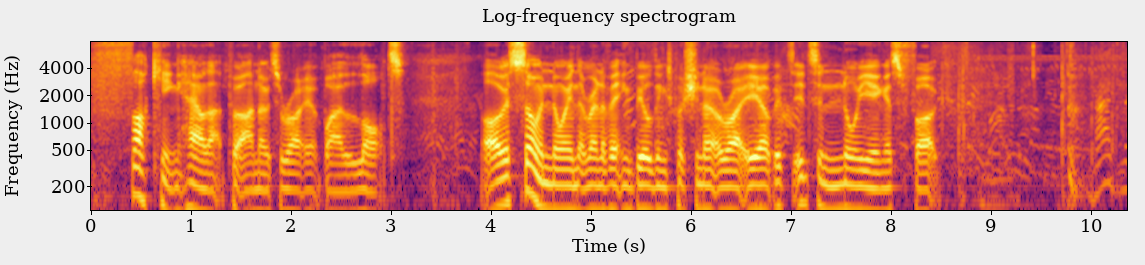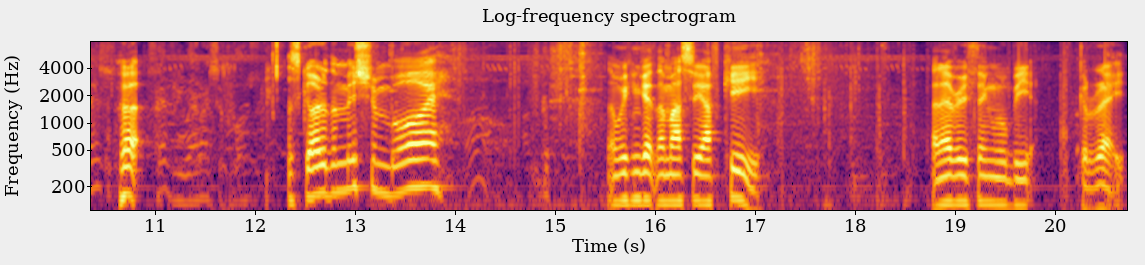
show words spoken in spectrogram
Fucking hell, that put our notoriety up by a lot. Oh, it's so annoying that renovating buildings puts your notoriety up. It's, it's annoying as fuck. Let's go to the mission, boy. Then we can get the Masyaf key. And everything will be great.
